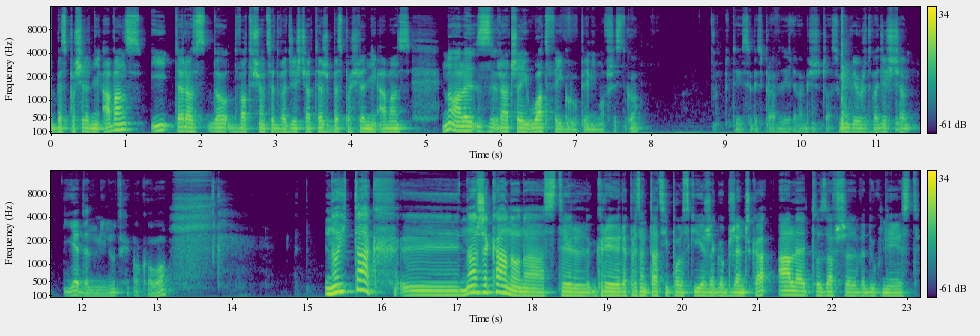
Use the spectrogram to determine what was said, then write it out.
bezpośredni awans i teraz do 2020 też bezpośredni awans, no ale z raczej łatwej grupy mimo wszystko. Tutaj sobie sprawdzę, ile mam jeszcze czasu. Mówię już 21 minut około. No i tak, yy, narzekano na styl gry reprezentacji Polski Jerzego Brzęczka, ale to zawsze według mnie jest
